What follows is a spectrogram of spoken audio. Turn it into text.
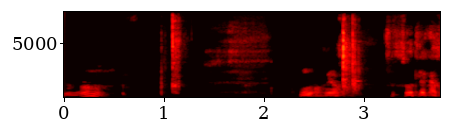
หมูพี่น้องสดๆเลยครับ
